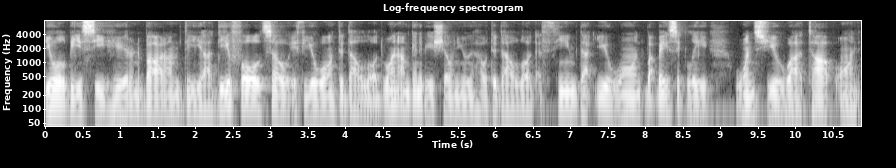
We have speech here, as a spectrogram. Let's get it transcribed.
you will be see here in the bottom the uh, default. So if you want to download one i'm going to be showing you how to download a theme that you want. But basically once you uh, tap on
